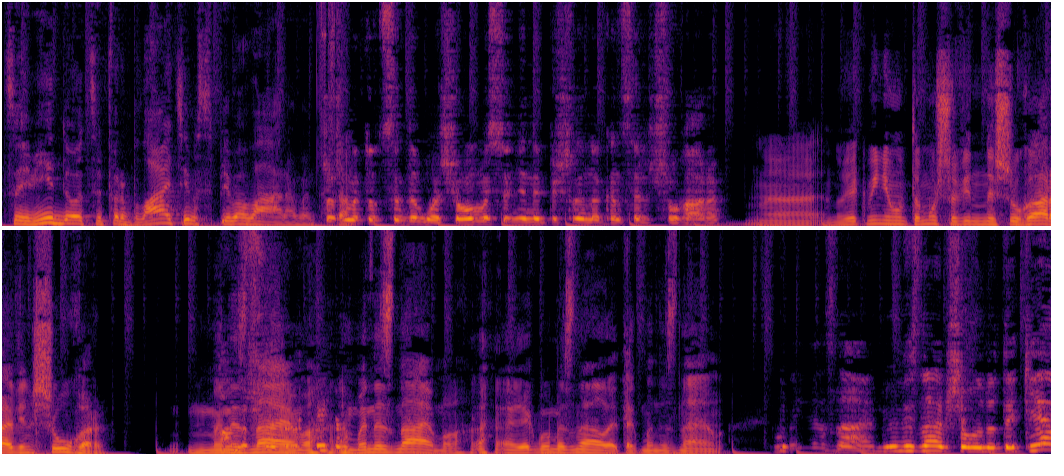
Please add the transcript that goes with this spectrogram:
це відео циферблатів з півоваровим. Що ж ми тут сидимо? Чого ми сьогодні не пішли на концерт Шугара? Е, ну, як мінімум, тому що він не шугар, а він шугар. Ми А, не знаємо. Ми не знаємо. Якби ми знали, так ми не знаємо. Ми не знаємо. Ми не знаємо, що воно таке,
